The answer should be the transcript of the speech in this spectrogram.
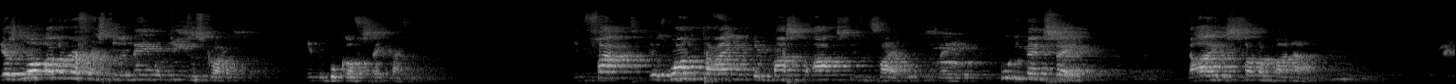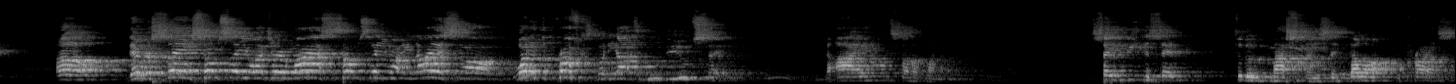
There's no other reference to the name of Jesus Christ in the book of St. Matthew. In fact, there's one time when the master asked his disciples, saying, Who do men say that I, the Son of Man, am? Uh, they were saying, Some say you are Jeremiah, some say you are Elias, uh, one of the prophets. But he asked, Who do you say that I, the Son of Man? St. Peter said to the master, He said, Thou art the Christ,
